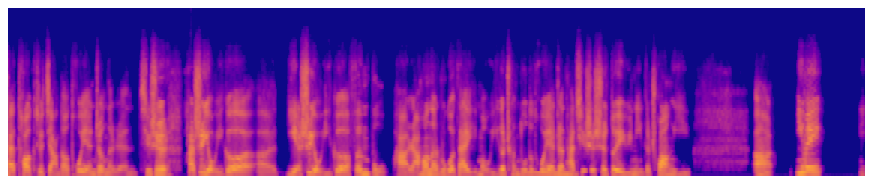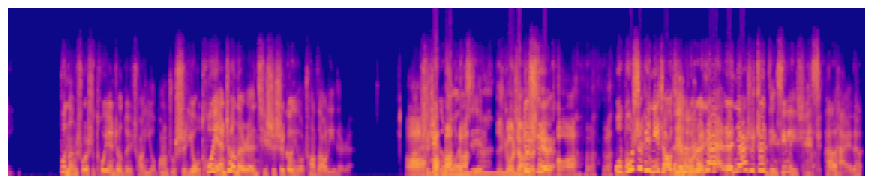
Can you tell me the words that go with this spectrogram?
TED Talk 就讲到拖延症的人，其实他是有一个呃，也是有一个分布哈。然后呢，如果在某一个程度的拖延症，它其实是对于你的创意啊，因为不能说是拖延症对创意有帮助，是有拖延症的人其实是更有创造力的人啊，是这个逻辑。你给我找个借口啊！我不是给你找借口，人家人家是正经心理学家来的。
